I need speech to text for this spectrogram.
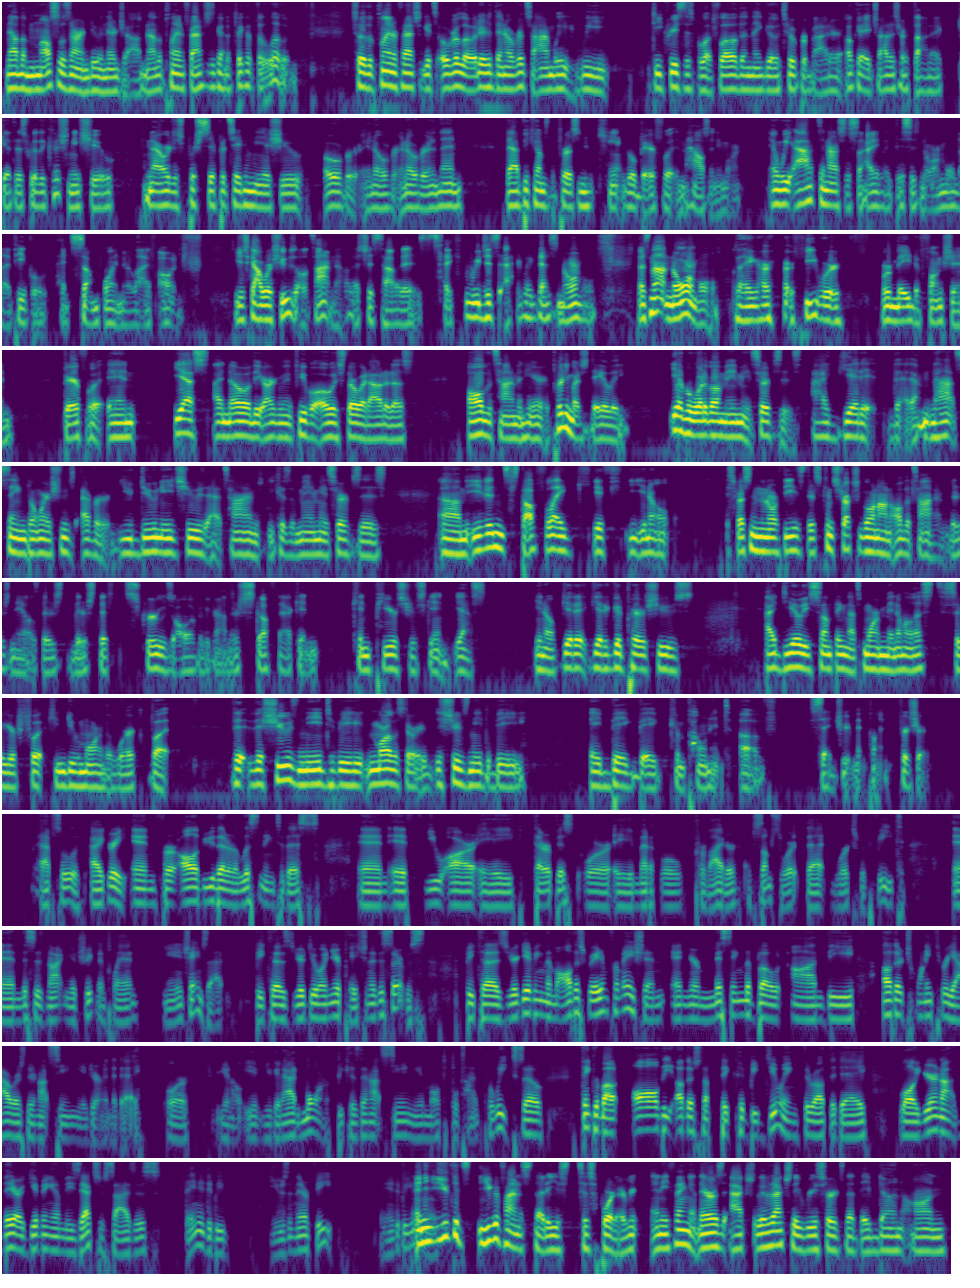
Now the muscles aren't doing their job. Now the plantar fascia's got to pick up the load. So the plantar fascia gets overloaded. Then over time, we we decrease this blood flow. Then they go to a provider. Okay, try this orthotic. Get this really cushiony shoe. And now we're just precipitating the issue over and over and over. And then that becomes the person who can't go barefoot in the house anymore. And we act in our society like this is normal. That people at some point in their life, oh, you just got to wear shoes all the time now. That's just how it is. It's like we just act like that's normal. That's not normal. Like our, our feet were were made to function barefoot. And yes, I know the argument people always throw it out at us all the time in here, pretty much daily. Yeah, but what about man-made surfaces? I get it. I'm not saying don't wear shoes ever. You do need shoes at times because of man-made surfaces. Um, even stuff like if you know, especially in the Northeast, there's construction going on all the time. There's nails. There's there's, screws all over the ground. There's stuff that can can pierce your skin. Yes, you know, get a get a good pair of shoes. Ideally, something that's more minimalist, so your foot can do more of the work. But the the shoes need to be moral of the story. The shoes need to be a big big component of said treatment plan for sure. Absolutely, I agree. And for all of you that are listening to this, and if you are a therapist or a medical provider of some sort that works with feet, and this is not in your treatment plan, you need to change that because you're doing your patient a disservice because you're giving them all this great information and you're missing the boat on the other 23 hours they're not seeing you during the day or you know you, you, can add more because they're not seeing you multiple times per week. So think about all the other stuff they could be doing throughout the day while you're not there giving them these exercises they need to be using their feet they need to be and you could you could find a study to support every anything and there is actually there's actually research that they've done on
